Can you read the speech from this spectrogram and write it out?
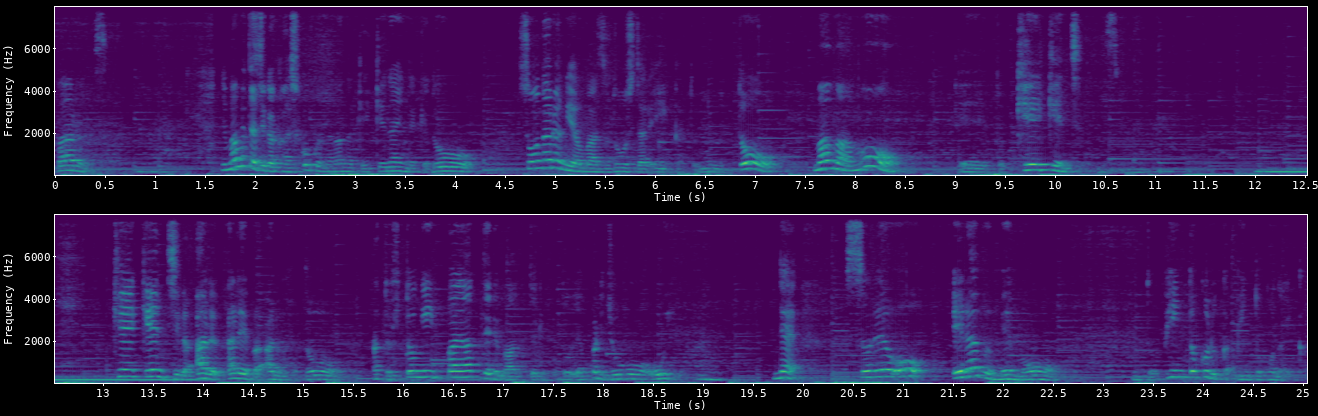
ぱいあるんですよ。でママたちが賢くならなきゃいけないんだけどそうなるにはまずどうしたらいいかというとママも、えー、と経験値なんですよね。経験値があるあればあるほどあと人にいっぱい会ってれば会ってるほどやっぱり情報が多い。でそれを選ぶ目も、うんとピンとくるかピンとこないか。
